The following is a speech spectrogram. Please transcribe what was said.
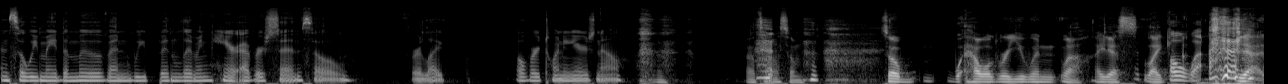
and so we made the move, and we've been living here ever since. So, for like over 20 years now. That's awesome. So, wh- how old were you when? Well, I guess like Oh wow. yeah.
